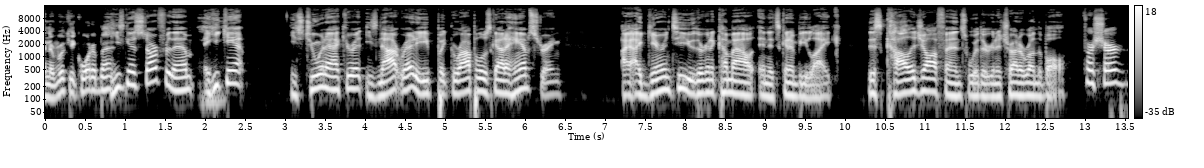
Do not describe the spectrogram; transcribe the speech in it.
And the rookie quarterback? He's going to start for them. He can't. He's too inaccurate. He's not ready. But Garoppolo's got a hamstring. I, I guarantee you, they're going to come out and it's going to be like this college offense where they're going to try to run the ball. For sure,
